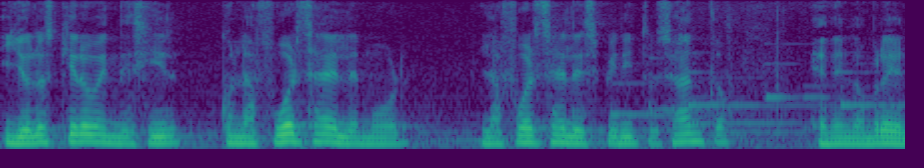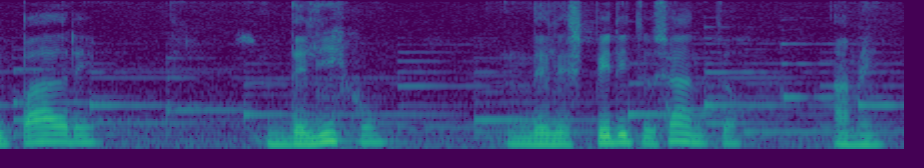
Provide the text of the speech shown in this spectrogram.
y yo los quiero bendecir con la fuerza del amor, la fuerza del Espíritu Santo, en el nombre del Padre, del Hijo, del Espíritu Santo. Amén.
